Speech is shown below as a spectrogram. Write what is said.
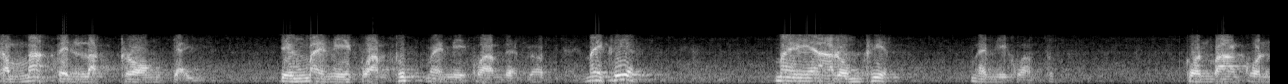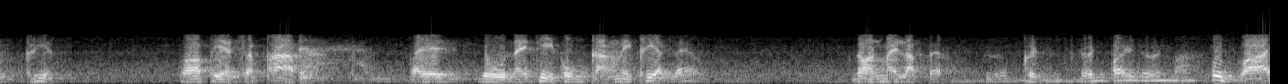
ธรรมะเป็นหลักครองใจ จึงไม่มีความทุกข์ไม่มีความเดือดร้อนใจไม่เครียด ไม่อารมณ์เครียด ไม่มีความทุกข์ คนบางคนเครียด พอเปลี่ยนสภาพ ไปอยู่ในที่คุมขังในเครียดแล้ว นอนไม่หลับแล้วขึ้นเดินไปเดินมาวุ่นวาย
